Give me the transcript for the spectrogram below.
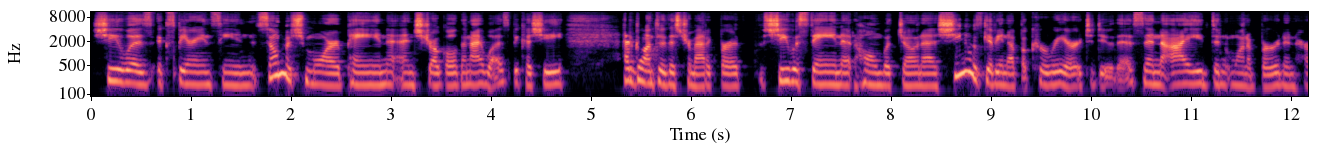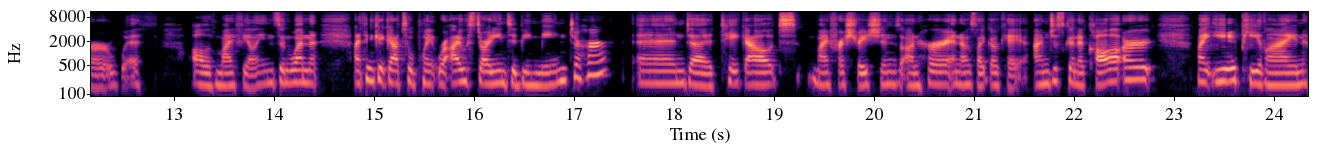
she was experiencing so much more pain and struggle than I was because she had gone through this traumatic birth. She was staying at home with Jonah. She was giving up a career to do this. And I didn't want to burden her with all of my feelings. And when I think it got to a point where I was starting to be mean to her and uh, take out my frustrations on her, and I was like, okay, I'm just going to call our my EAP line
